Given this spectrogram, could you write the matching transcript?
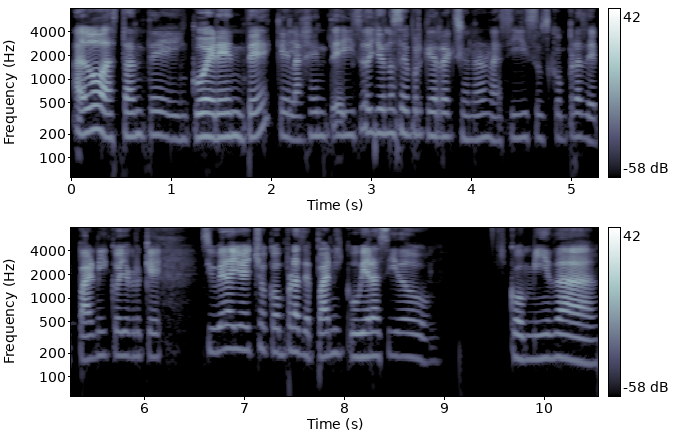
algo bastante incoherente que la gente hizo. Yo no sé por qué reaccionaron así, sus compras de pánico. Yo creo que si hubiera yo hecho compras de pánico hubiera sido comida,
